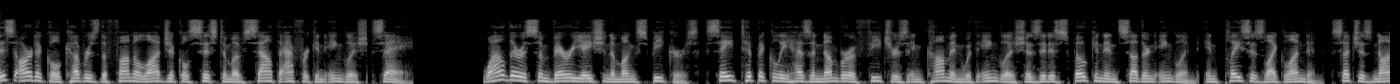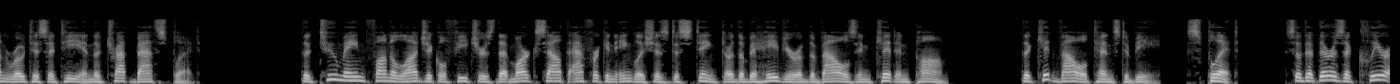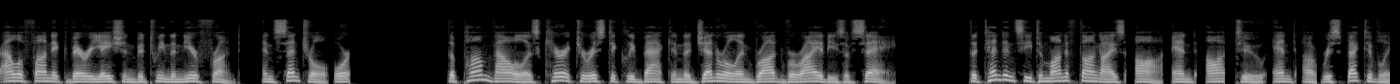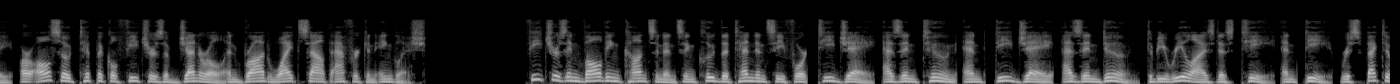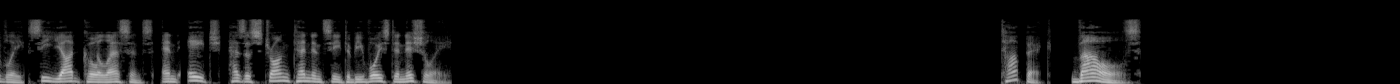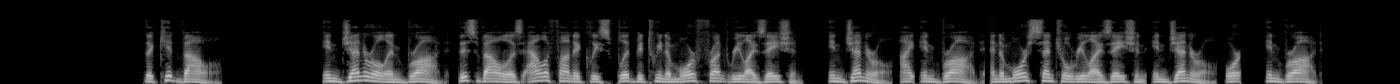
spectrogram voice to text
This article covers the phonological system of South African English say. While there is some variation among speakers, Say typically has a number of features in common with English as it is spoken in southern England in places like London, such as non-rhoticity and the trap bath split. The two main phonological features that mark South African English as distinct are the behavior of the vowels in kit and palm. The kit vowel tends to be split, so that there is a clear allophonic variation between the near front and central or the palm vowel is characteristically back in the general and broad varieties of say. The tendency to monophthongize a and a to and a respectively are also typical features of general and broad white South African English. Features involving consonants include the tendency for tj as in tune and dj as in dune to be realized as t and d respectively. See yod coalescence and h has a strong tendency to be voiced initially. Topic: Vowels. The kit vowel. In general and broad, this vowel is allophonically split between a more front realization in general, I in broad and a more central realization in general, or, in broad.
